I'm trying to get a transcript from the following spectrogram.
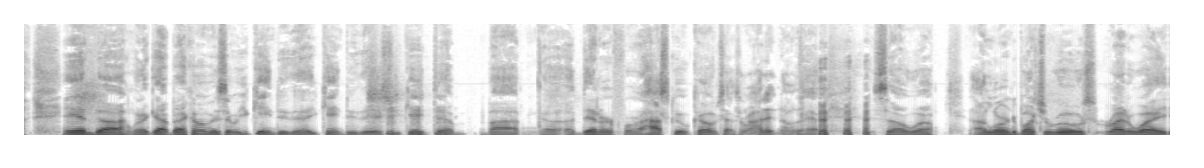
and uh, when I got back home, they said, Well, you can't do that. You can't do this. You can't uh, buy uh, a dinner for a high school coach. I said, well, I didn't know that. so uh, I learned a bunch of rules right away.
